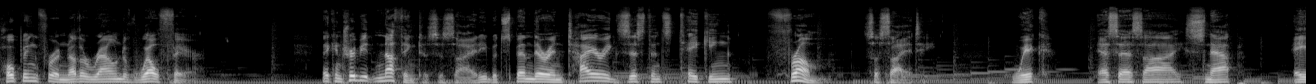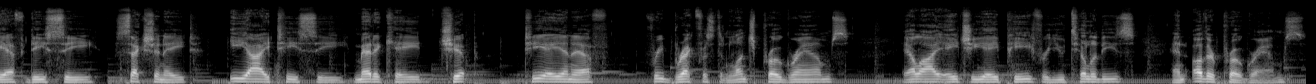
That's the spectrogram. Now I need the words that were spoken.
hoping for another round of welfare they contribute nothing to society, but spend their entire existence taking from society. WIC, SSI, SNAP, AFDC, Section 8, EITC, Medicaid, CHIP, TANF, free breakfast and lunch programs, LIHEAP for utilities, and other programs.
